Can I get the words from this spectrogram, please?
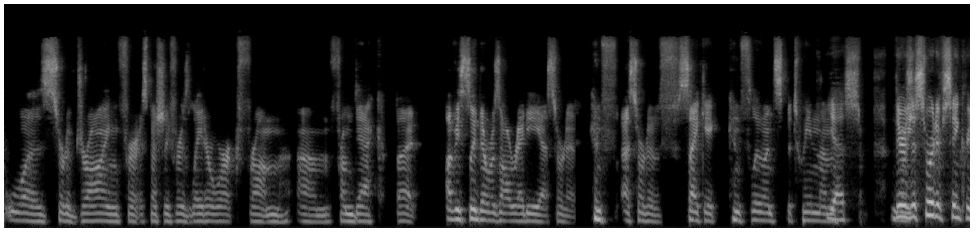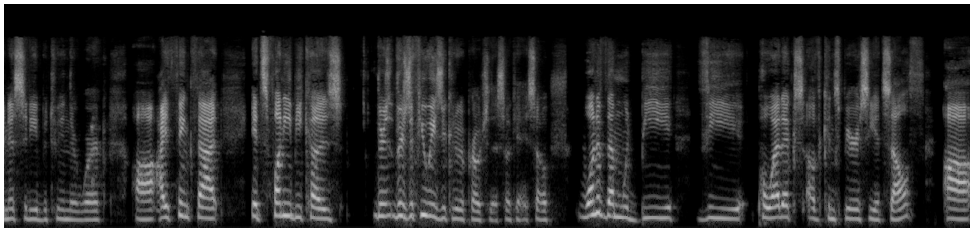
was sort of drawing for, especially for his later work from um, from Dec. But obviously, there was already a sort of conf- a sort of psychic confluence between them. Yes, there's a sort of synchronicity between their work. Uh, I think that it's funny because there's there's a few ways you could approach this. Okay, so one of them would be the poetics of conspiracy itself. Uh,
